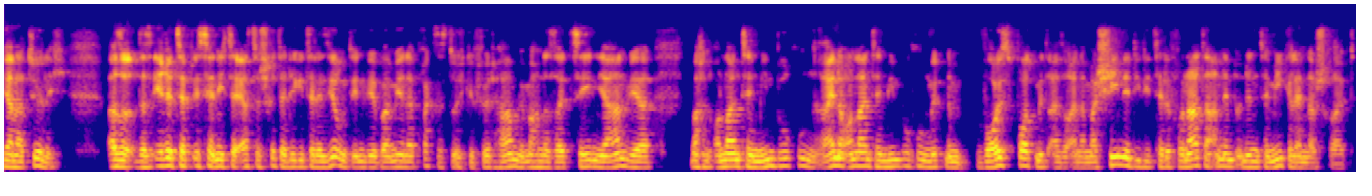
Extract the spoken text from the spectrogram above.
Ja, natürlich. Also das E-Rezept ist ja nicht der erste Schritt der Digitalisierung, den wir bei mir in der Praxis durchgeführt haben. Wir machen das seit zehn Jahren. Wir machen Online-Terminbuchungen, reine Online-Terminbuchungen mit einem Voicebot, mit also einer Maschine, die die Telefonate annimmt und den Terminkalender schreibt.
